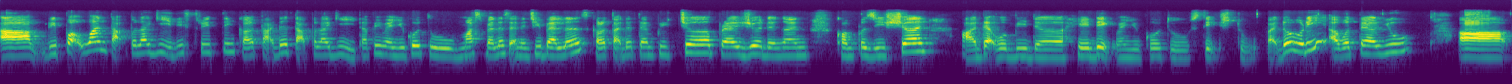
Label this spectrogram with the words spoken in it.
Uh, report one tak apa lagi. This three thing kalau tak ada tak apa lagi. Tapi when you go to mass balance energy balance kalau tak ada temperature pressure dengan composition uh, that will be the headache when you go to stage two. But don't worry i will tell you uh,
